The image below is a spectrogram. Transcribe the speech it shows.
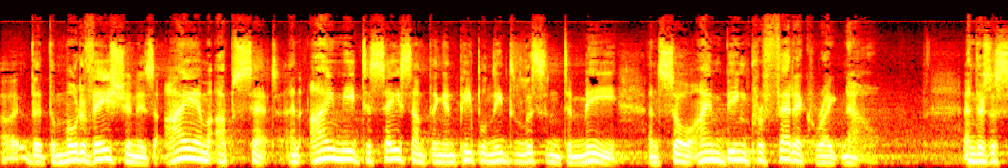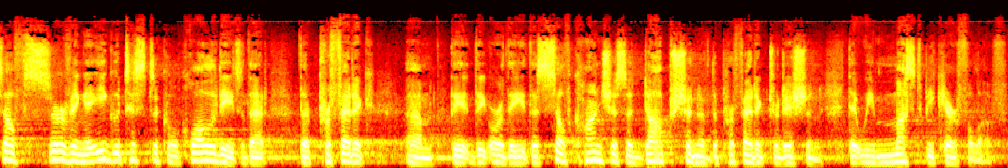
uh, that the motivation is I am upset and I need to say something and people need to listen to me. And so I'm being prophetic right now. And there's a self serving, egotistical quality to that, that prophetic, um, the, the, or the, the self conscious adoption of the prophetic tradition that we must be careful of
